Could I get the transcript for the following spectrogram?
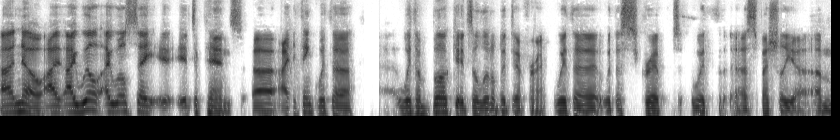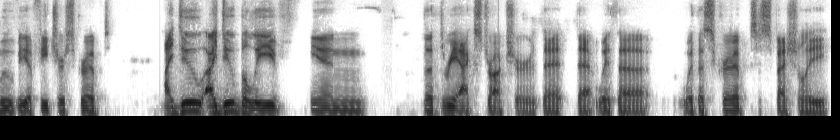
Uh, no, I, I, will. I will say it, it depends. Uh, I think with a with a book, it's a little bit different. With a with a script, with especially a, a movie, a feature script, I do I do believe in the three act structure. That that with a with a script, especially,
